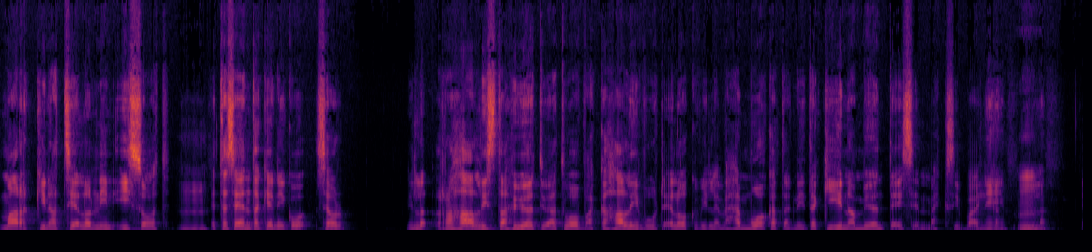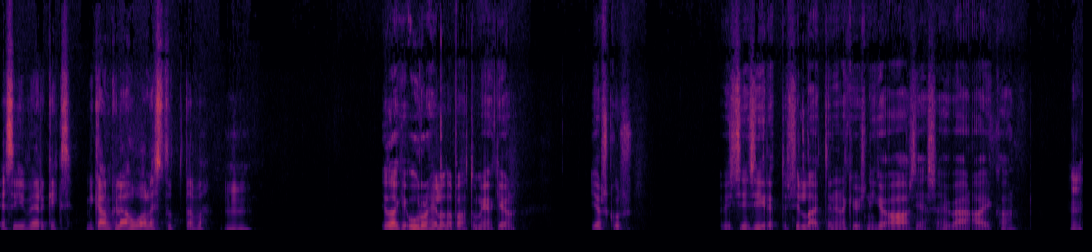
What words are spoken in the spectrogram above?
markkinat siellä on niin isot, Mm. että sen takia niinku, se on niillä rahallista hyötyä tuo vaikka Hollywood-elokuville vähän muokata niitä Kiinan myönteisemmäksi vaikka Niin, kyllä. esimerkiksi, mikä on kyllä huolestuttava. Mm. Jotakin urheilutapahtumiakin on joskus vissiin siirretty sillä lailla, että ne näkyisi niin Aasiassa hyvään aikaan. Hmm.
